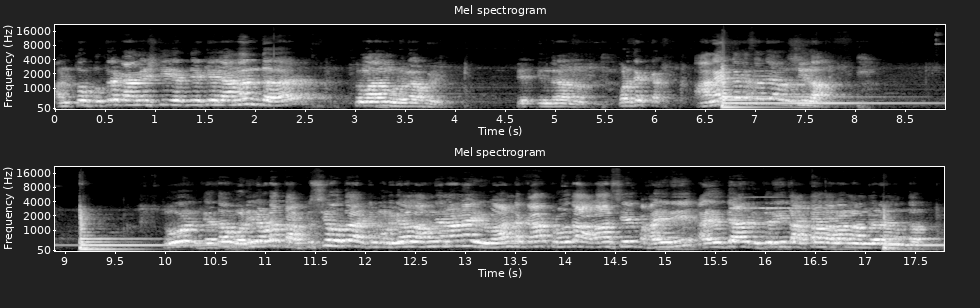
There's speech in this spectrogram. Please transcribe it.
आणि तो पुत्र कामेष्टी यज्ञ केल्यानंतर तुम्हाला मुलगा होईल. हे इंद्रानं. पण ते आणायचं कसं त्या ऋषीला? तो त्याचा वडील एवढा तापस्य होता की मुलग्याला लावून देणार नाही. विवांड का क्रोध आला असे बाहेरी अयोध्या भितरी जाता झाला नांदेड म्हणतात.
